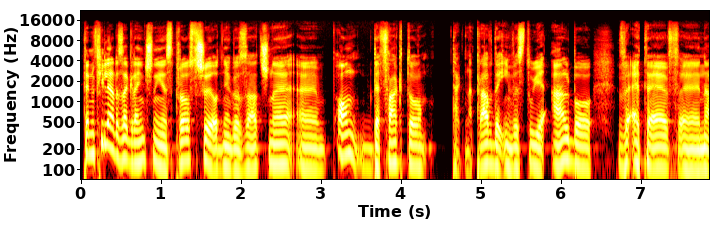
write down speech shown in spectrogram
Ten filar zagraniczny jest prostszy, od niego zacznę. E, on de facto tak naprawdę inwestuję albo w ETF e, na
